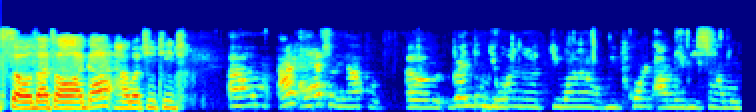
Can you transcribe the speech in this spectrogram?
so that's all I got. How about you, Teach? Um, I, I actually got um, Brendan. Do you wanna do you wanna report on maybe some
